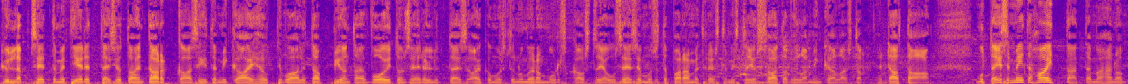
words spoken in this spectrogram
kyllä, se, että me tiedettäisiin jotain tarkkaa siitä, mikä aiheutti vaalitappion tai voiton, se edellyttäisi aikamoista numeronmurskausta ja usein semmoisista parametreista, mistä ei ole saatavilla minkäänlaista dataa. Mutta ei se meitä haittaa. Tämähän on,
